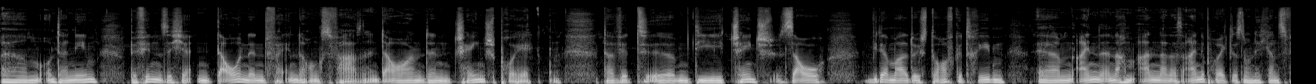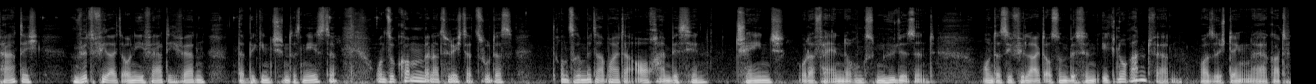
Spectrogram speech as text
ähm, Unternehmen befinden sich ja in dauernden Veränderungsphasen, in dauernden Change-Projekten. Da wird ähm, die Change-Sau wieder mal durchs Dorf getrieben, ähm, ein nach dem anderen. Das eine Projekt ist noch nicht ganz fertig, wird vielleicht auch nie fertig werden. Da beginnt schon das nächste. Und so kommen wir natürlich dazu, dass unsere Mitarbeiter auch ein bisschen Change- oder Veränderungsmüde sind und dass sie vielleicht auch so ein bisschen ignorant werden, weil sie sich denken, naja Gott,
